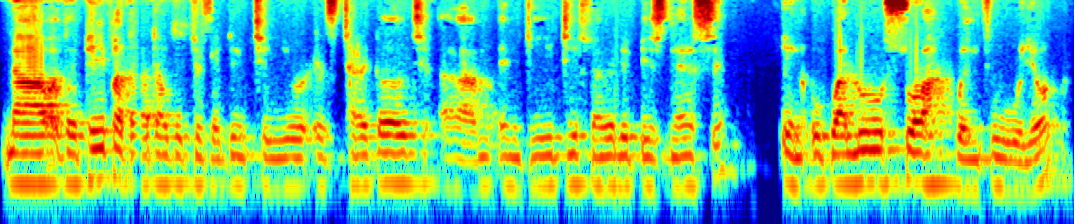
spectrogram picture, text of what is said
Now, the paper that I'll be presenting to you is titled um, Indeed Family Business in Ukwaluswa Kwemfuyo,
